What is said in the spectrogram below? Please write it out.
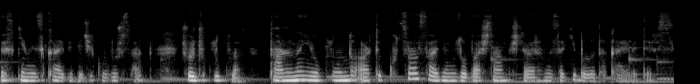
öfkemizi kaybedecek olursak çocuklukla, Tanrı'nın yokluğunda artık kutsal saydığımız o başlangıçta aramızdaki bağı da kaybederiz.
